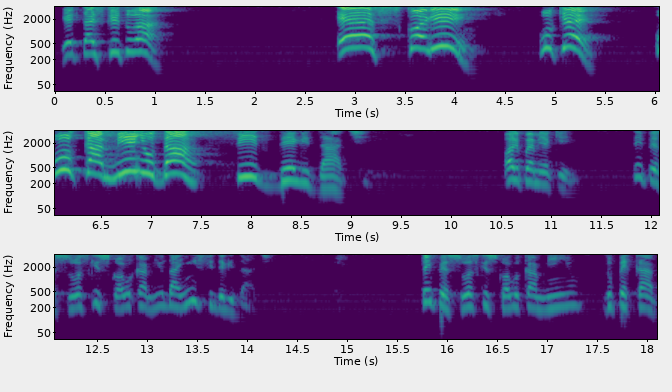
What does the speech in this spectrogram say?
O que está escrito lá? Escolhi o quê? O caminho da fidelidade. Olhe para mim aqui. Tem pessoas que escolhem o caminho da infidelidade. Tem pessoas que escolhem o caminho do pecado.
